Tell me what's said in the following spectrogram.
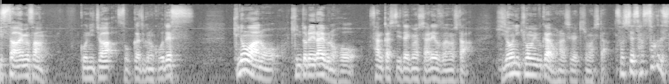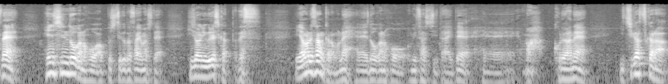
スターアイムさんこんにちは。速稼塾の久保です。昨日はあの筋トレライブの方参加していただきましてありがとうございました。非常に興味深いお話が聞きました。そして早速ですね返信動画の方をアップしてくださいまして非常に嬉しかったです。山根さんからもね動画の方を見させていただいて、えー、まあこれはね1月から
